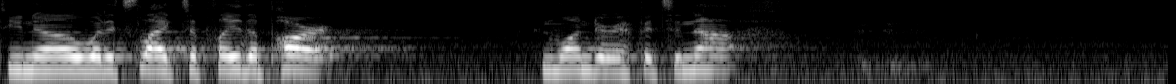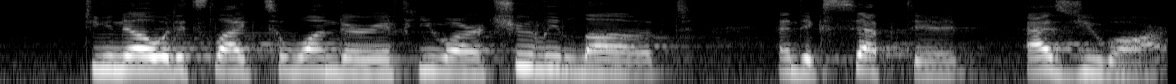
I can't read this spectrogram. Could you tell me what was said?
Do you know what it's like to play the part and wonder if it's enough? Do you know what it's like to wonder if you are truly loved and accepted as you are?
